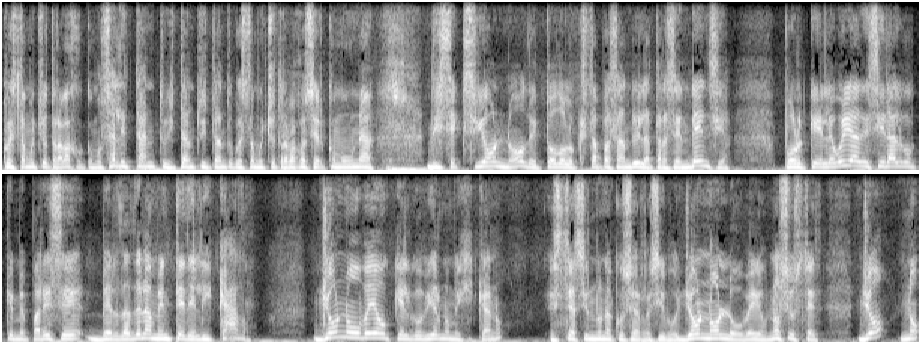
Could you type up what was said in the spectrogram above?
cuesta mucho trabajo, como sale tanto y tanto y tanto, cuesta mucho trabajo hacer como una disección, ¿no? De todo lo que está pasando y la trascendencia. Porque le voy a decir algo que me parece verdaderamente delicado. Yo no veo que el gobierno mexicano esté haciendo una cosa de recibo. Yo no lo veo. No sé usted. Yo no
